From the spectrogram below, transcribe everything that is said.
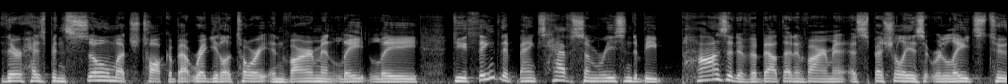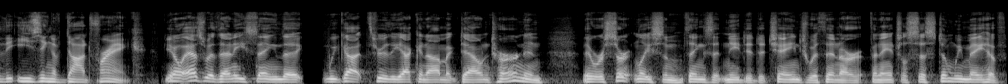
there has been so much talk about regulatory environment lately. Do you think that banks have some reason to be positive about that environment, especially as it relates to the easing of Dodd Frank? You know, as with anything that we got through the economic downturn, and there were certainly some things that needed to change within our financial system. We may have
